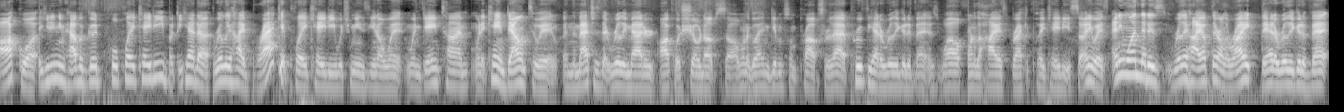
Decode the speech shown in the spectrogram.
Aqua, he didn't even have a good pool play KD, but he had a really high bracket play KD, which means, you know, when, when game time, when it came down to it, and the matches that really mattered, Aqua showed up, so I want to go ahead and give him some props for that. Proof he had a really good event as well, one of the highest bracket play KDs. So anyways, anyone that is really high up there on the right, they had a really good event,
